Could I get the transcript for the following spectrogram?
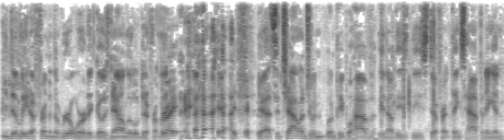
you delete a friend in the real world, it goes down a little differently. Right. yeah, it's a challenge when, when people have you know these these different things happening. And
